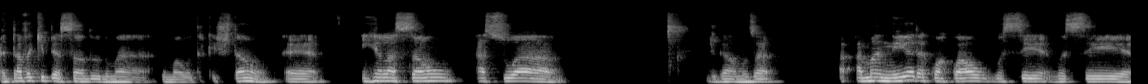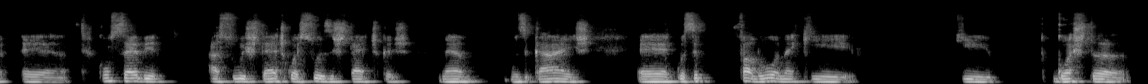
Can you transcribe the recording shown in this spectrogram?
eu estava aqui pensando numa, numa outra questão é, em relação à sua, digamos, a, a maneira com a qual você você é, concebe a sua estética, as suas estéticas né, musicais. É, você falou né, que, que gosta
